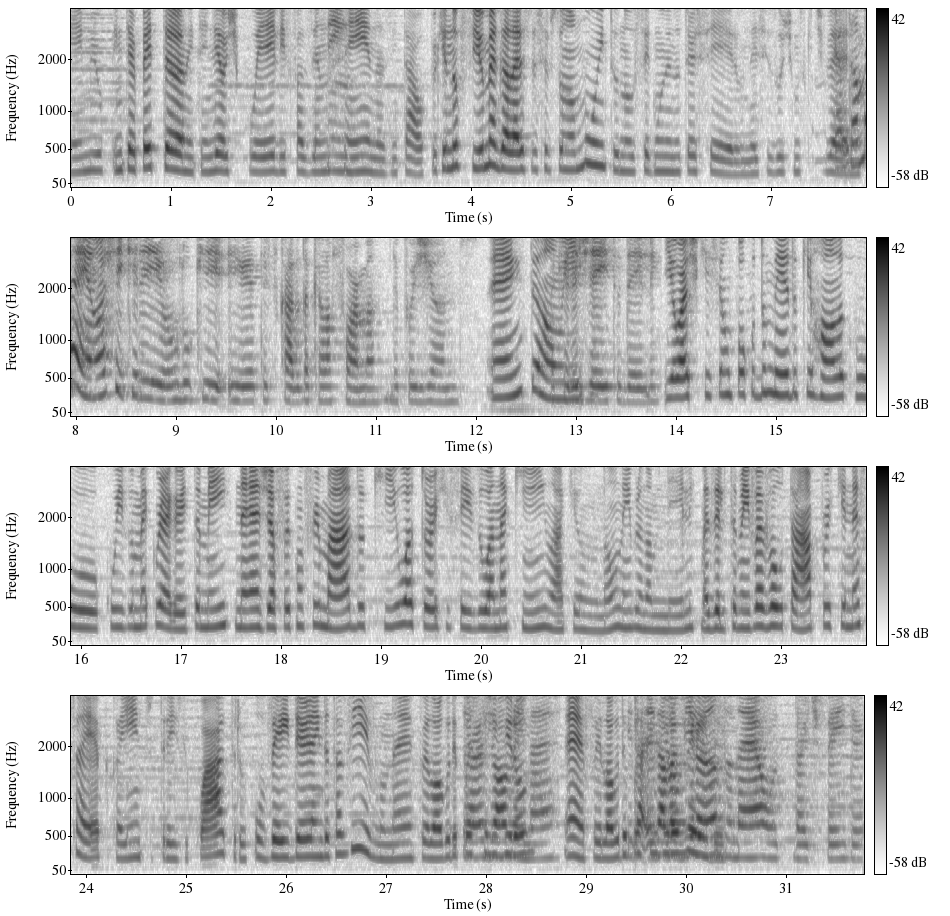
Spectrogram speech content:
Hamill interpretando, entendeu? Tipo, ele fazendo Sim. cenas e tal. Porque no filme a galera se decepcionou muito no segundo e no terceiro, nesses últimos que tiveram. Eu também, eu não achei que ele, o Luke ia ter ficado daquela forma depois de anos. É, então. Daquele e, jeito dele. E eu acho que esse é um pouco do medo que rola com, com o Ivan McGregor. E também, né, já foi confirmado que o ator que fez o Anakin lá, que eu não lembro o nome dele, mas ele também vai voltar, porque nessa época aí, entre o 3 e o 4, o Vader ainda tá vivo, né? Foi logo depois que ele jovem, virou. Né? É, foi logo depois ele, que ele, ele virou tava virando, Vader. né, o Darth Vader.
